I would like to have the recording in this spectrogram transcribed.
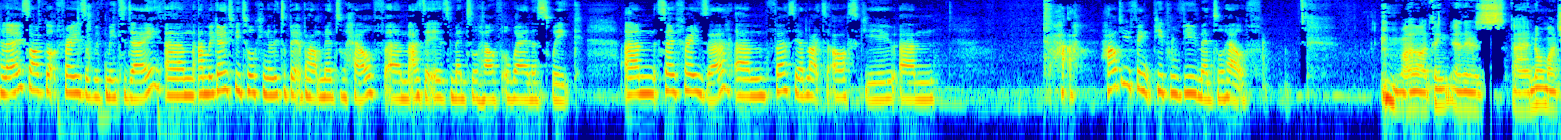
Hello, so I've got Fraser with me today, um, and we're going to be talking a little bit about mental health um, as it is Mental Health Awareness Week. Um, so, Fraser, um, firstly, I'd like to ask you um, how, how do you think people view mental health? well, I think uh, there's uh, not much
